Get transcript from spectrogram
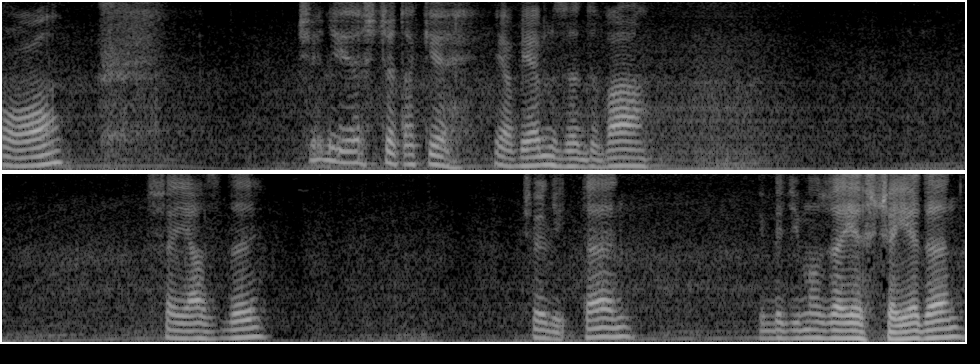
O. Czyli jeszcze takie, ja wiem, ze dwa przejazdy. Czyli ten. I być może jeszcze jeden.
